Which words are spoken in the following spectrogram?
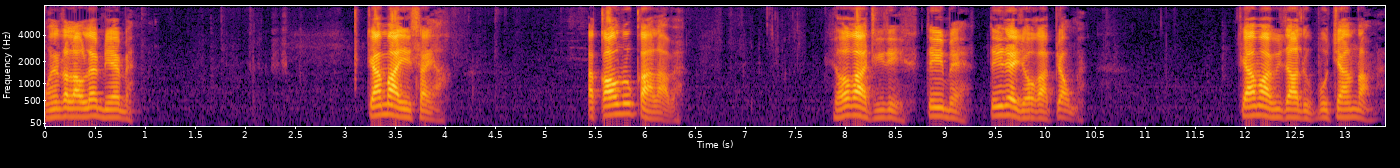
ဝင်တယ်လို့လည်းမြဲမယ်ကျမ်းမာရေးဆိုင်ဟာအကောင်းဆုံးကာလပဲယောဂကြီးတွေတေးမယ်တေးတဲ့ယောဂပျောက်မယ် ကျမ်းမာပြီးသားလူပူချမ်းသာမယ်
